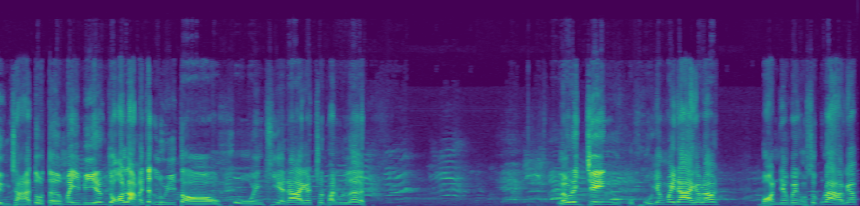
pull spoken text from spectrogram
ดึงช้าตัวเติมไม่มีต้องย้อนหลังแล้วจะลุยต่อ โอ้โห ยังเคลียร์ได้ครับชนพันบุญเลิศแล้วได้จริง โอ้โห ยังไม่ได้ครับแล้ว บอลยังเป็นของสุกุลาครับ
